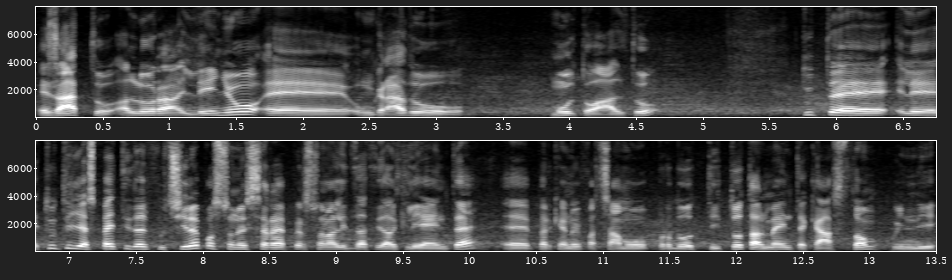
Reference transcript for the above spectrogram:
Esatto, allora il legno è un grado molto alto le, tutti gli aspetti del fucile possono essere personalizzati dal cliente eh, perché noi facciamo prodotti totalmente custom, quindi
